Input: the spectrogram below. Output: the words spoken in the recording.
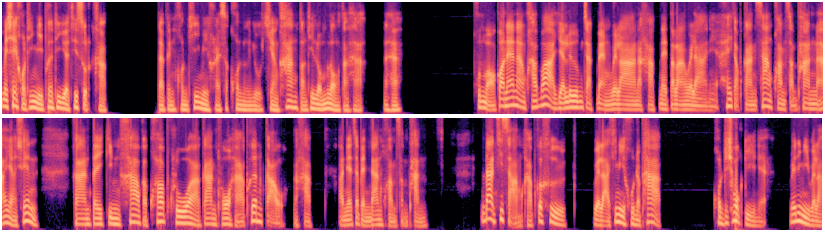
ไม่ใช่คนที่มีเพื่อนที่เยอะที่สุดครับ แต่เป็นคนที่มีใครสักคนหนึ่งอยู่เคียงข้างตอนที่ล้มลงต่างหากนะฮะคุณหมอก็แนะนำครับว่าอย่าลืมจัดแบ่งเวลานะครับ ในตารางเวลาเนี่ยให้กับการสร้างความสัมพันธ์นะฮะอย่างเช่น การไปกินข้าวกับครอบครัว การโทรหาเพื่อนเก่านะครับ อันนี้จะเป็นด้านความสัมพันธ์ ด้านที่สามครับก็คือ เวลาที่มีคุณภาพ คนที่โชคดีเนี่ย ไม่ได้มีเวลา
